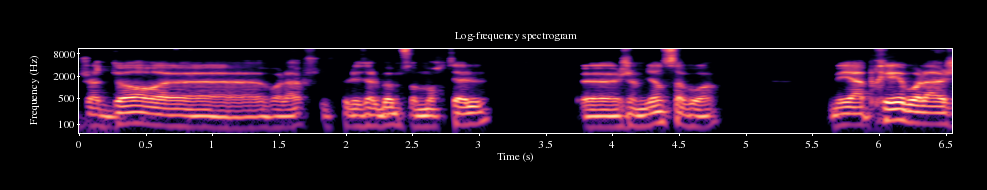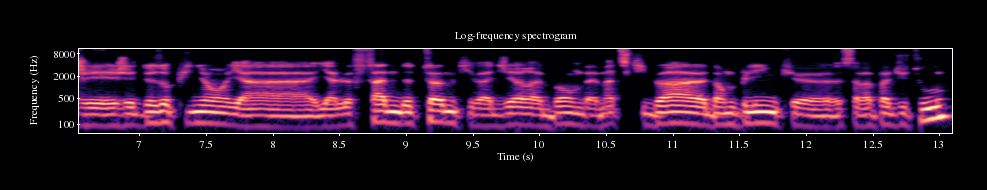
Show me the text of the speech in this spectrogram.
J'adore, euh, voilà, je trouve que les albums sont mortels. Euh, j'aime bien sa voix. Mais après, voilà, j'ai deux opinions. Il y, a, il y, a, le fan de Tom qui va dire Bon, ben, Matt Skiba dans Blink, euh, ça va pas du tout.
